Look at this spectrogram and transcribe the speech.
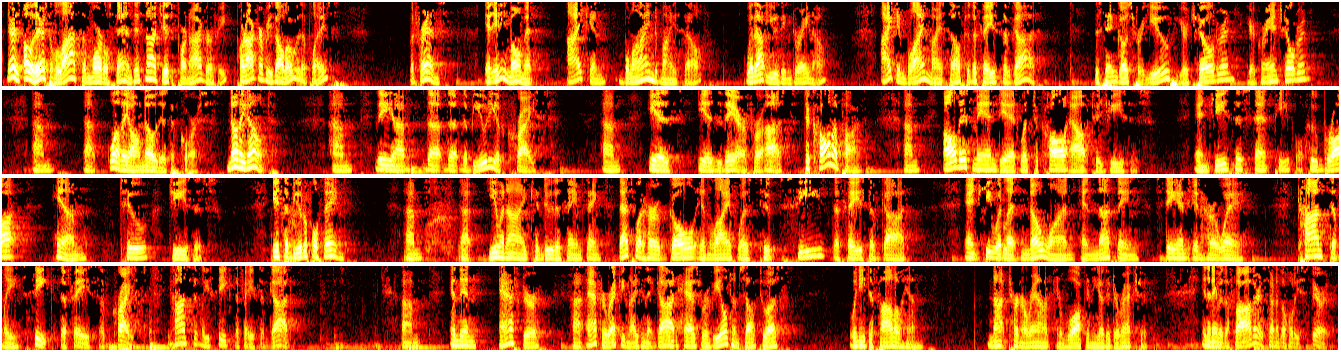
There's oh, there's lots of mortal sins. It's not just pornography. Pornography is all over the place. But friends, at any moment, I can blind myself without using Drano. I can blind myself to the face of God. The same goes for you, your children, your grandchildren. Um, uh, well, they all know this, of course. No, they don't. Um, the, uh, the, the, the beauty of Christ um, is, is there for us to call upon. Um, all this man did was to call out to Jesus. And Jesus sent people who brought him to Jesus. It's a beautiful thing. Um, uh, you and I can do the same thing. That's what her goal in life was to see the face of God. And she would let no one and nothing stand in her way. Constantly seek the face of Christ. Constantly seek the face of God. Um, and then after uh, after recognizing that God has revealed Himself to us, we need to follow Him, not turn around and walk in the other direction. In the name of the Father, and Son, and the Holy Spirit.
